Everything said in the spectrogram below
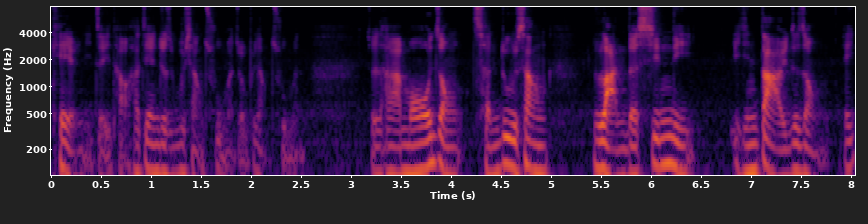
care 你这一套，他今天就是不想出门，就不想出门，就是他某一种程度上懒的心理已经大于这种诶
